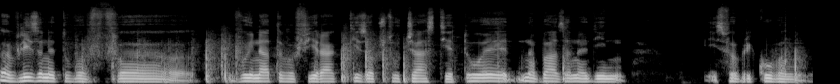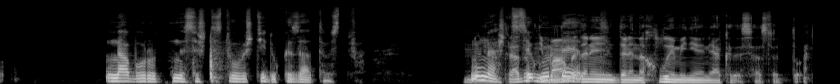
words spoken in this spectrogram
влизането в а, войната в Ирак, изобщо участието е на база на един изфабрикуван набор от несъществуващи доказателства. Но нашите Трябва се да внимаваме да гордеят. не, да не нахлуем и ние някъде сега след Тони,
